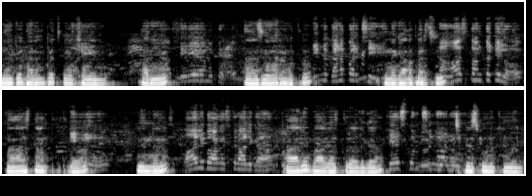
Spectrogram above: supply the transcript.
నీకు ధరింప చేయచున్నాను మరియు నా శరీరముతో నిన్ను గణపరిచి నా ఆస్థానంలో నిన్ను పాలి భాగస్థురాలిగా చేసుకుంటున్నాను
